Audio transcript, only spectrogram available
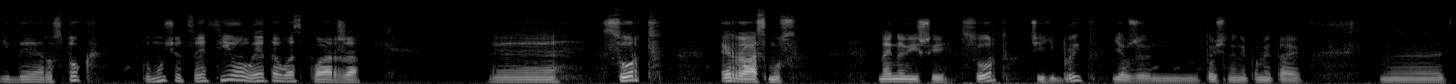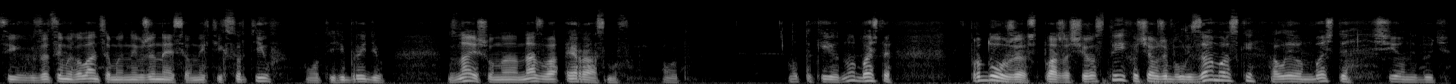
іде росток, тому що це фіолетова спаржа. Е, сорт Erasmus. Найновіший сорт чи гібрид, я вже точно не пам'ятаю. Е, за цими голландцями не вженеся в них тих сортів от, і гібридів. Знаю, що назва Erasmus. От. От такий. Ну, бачите, продовжує спаржа ще рости, хоча вже були заморозки, але бачите, ще вони йдуть.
